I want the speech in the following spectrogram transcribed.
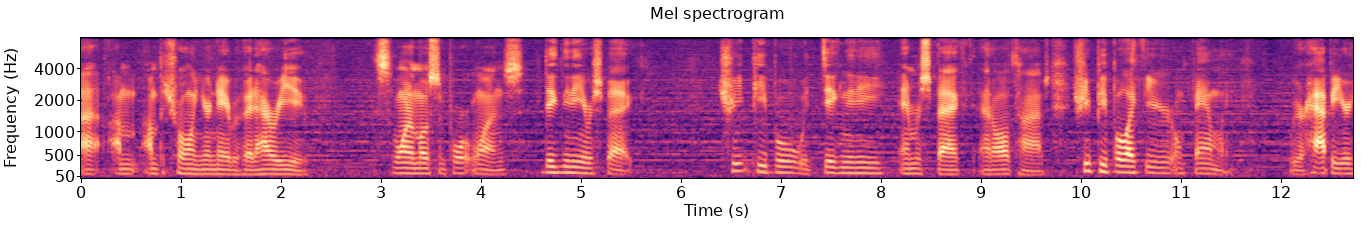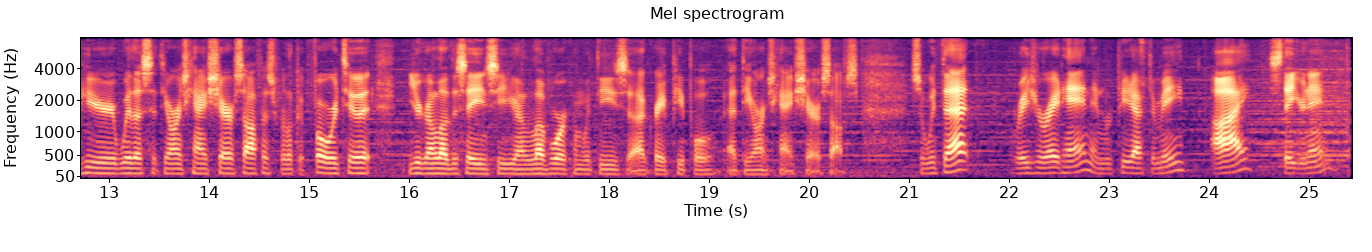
Uh, I'm, I'm patrolling your neighborhood. How are you? It's one of the most important ones. Dignity and respect. Treat people with dignity and respect at all times. Treat people like they're your own family. We are happy you're here with us at the Orange County Sheriff's Office. We're looking forward to it. You're going to love this agency. You're going to love working with these uh, great people at the Orange County Sheriff's Office. So, with that, raise your right hand and repeat after me. I state your name.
